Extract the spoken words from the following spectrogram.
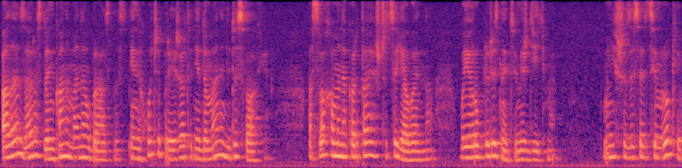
Але зараз донька на мене образилась і не хоче приїжджати ні до мене, ні до свахи. А сваха мене картає, що це я винна, бо я роблю різницю між дітьми. Мені 67 років,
